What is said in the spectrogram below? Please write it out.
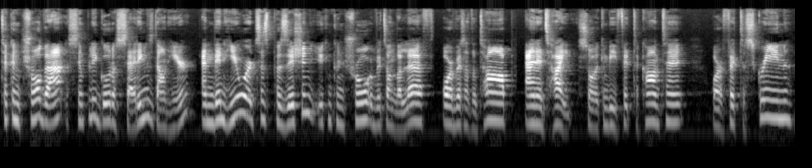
To control that, simply go to settings down here. And then here where it says position, you can control if it's on the left or if it's at the top and its height. So it can be fit to content, or fit to screen,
